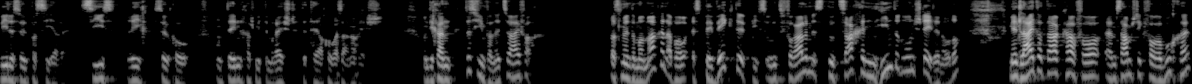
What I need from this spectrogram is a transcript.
Wille soll passieren. Sein Reich soll kommen. Und dann kannst du mit dem Rest dorthin kommen, was du auch noch hast. Und ich kann, das ist im Fall nicht so einfach. Das müssen wir mal machen, aber es bewegt etwas und vor allem es tut Sachen in den Hintergrund stellen, oder? Wir hatten Leitertag vor ähm, Samstag vor einer Woche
